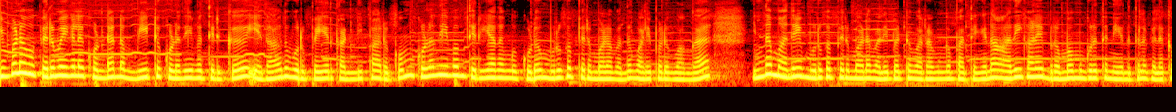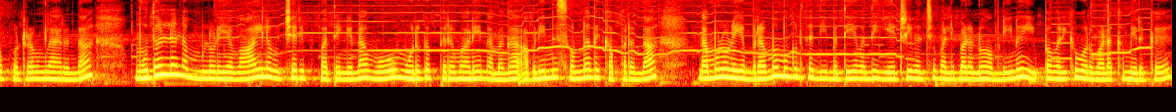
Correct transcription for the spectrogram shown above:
இவ்வளவு பெருமைகளை கொண்ட நம் வீட்டு குலதெய்வத்திற்கு ஏதாவது ஒரு பெயர் கண்டிப்பாக இருக்கும். குலதெய்வம் தெரியாதவங்க கூட முருகப்பெருமானை வந்து வழிபடுவாங்க. இந்த மாதிரி முருகப்பெருமானை வழிபட்டு வரவங்க பார்த்திங்கன்னா அதிகாலை பிரம்ம முகூர்த்த நேரத்தில் விளக்கு போடுறவங்களா இருந்தால் முதல்ல நம்மளுடைய வாயில் உச்சரிப்பு பார்த்திங்கன்னா ஓ முருகப்பெருமானே நமக அப்படின்னு சொன்னதுக்கப்புறம் தான் நம்மளுடைய பிரம்ம முகூர்த்த தீபத்தையே வந்து ஏற்றி வச்சு வழிபடணும் அப்படின்னு இப்போ வரைக்கும் ஒரு வழக்கம் இருக்குது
